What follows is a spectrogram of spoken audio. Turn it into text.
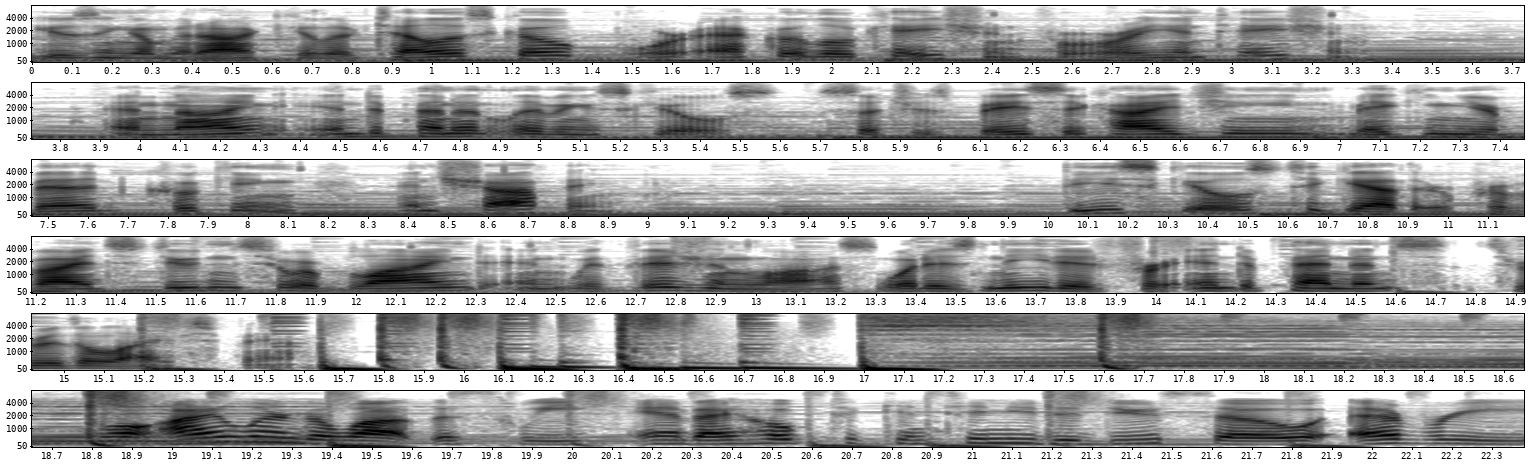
using a monocular telescope, or echolocation for orientation. And 9. Independent living skills, such as basic hygiene, making your bed, cooking, and shopping. These skills together provide students who are blind and with vision loss what is needed for independence through the lifespan. Well, I learned a lot this week, and I hope to continue to do so every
